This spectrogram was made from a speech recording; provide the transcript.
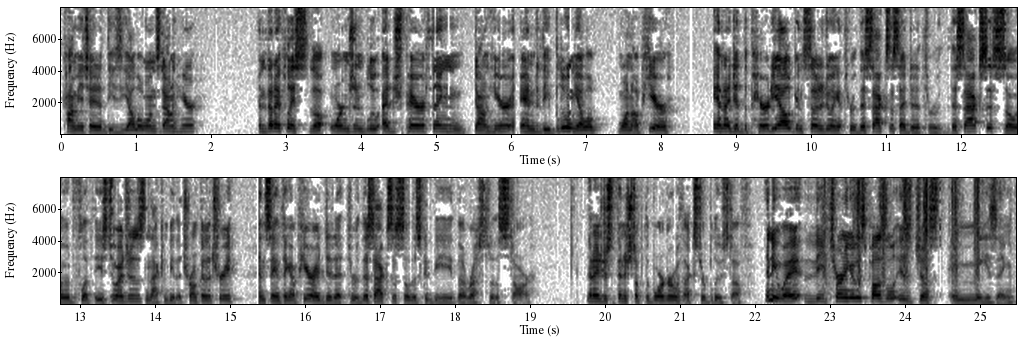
commutated these yellow ones down here. And then I placed the orange and blue edge pair thing down here, and the blue and yellow one up here. And I did the parity alg, instead of doing it through this axis, I did it through this axis, so it would flip these two edges, and that can be the trunk of the tree. And same thing up here, I did it through this axis, so this could be the rest of the star. Then I just finished up the border with extra blue stuff. Anyway, the turning of this puzzle is just amazing.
